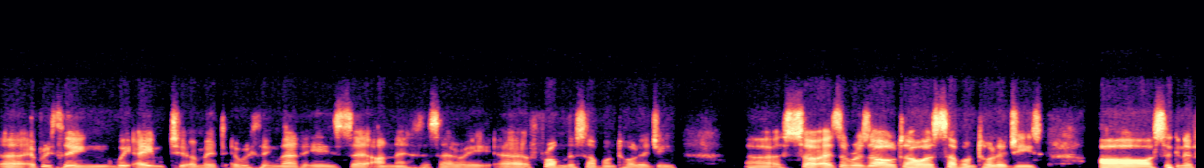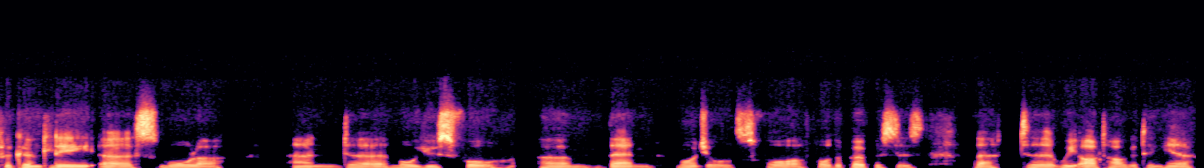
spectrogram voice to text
Uh, everything we aim to omit everything that is unnecessary from the sub-ontology. Uh, so as a result, our sub-ontologies are significantly uh, smaller and uh, more useful um, than modules for, for the purposes that uh, we are targeting here.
